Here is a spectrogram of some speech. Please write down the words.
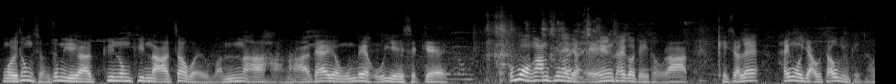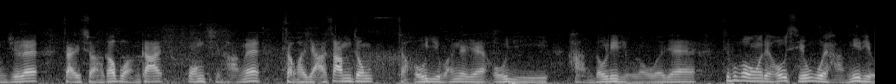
我哋通常中意啊捐窿捐罅，周圍揾下行下，睇下有冇咩好嘢食嘅。咁我啱先咧就輕輕睇個地圖啦。其實咧喺我右手邊平衡住咧就係、上下九步行街，往前行咧就係廿三中，就好易揾嘅啫，好易行到呢條路嘅啫。只不過我哋好少會行呢條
